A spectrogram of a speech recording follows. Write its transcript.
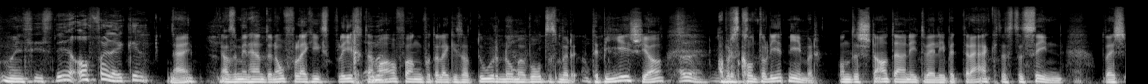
Und wenn sie es nicht offenlegen, Nein. Also wir haben eine Offenlegungspflicht am Anfang von der Legislatur, nur wo dass man dabei ist, ja. Aber es kontrolliert niemand. Und es steht auch nicht, welche Beträge das, das sind. Weißt,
